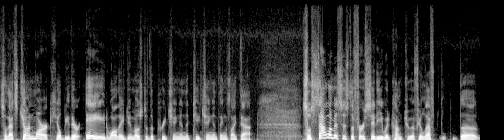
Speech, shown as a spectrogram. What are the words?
So that's John Mark. He'll be their aide while they do most of the preaching and the teaching and things like that. So Salamis is the first city you would come to if you left the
